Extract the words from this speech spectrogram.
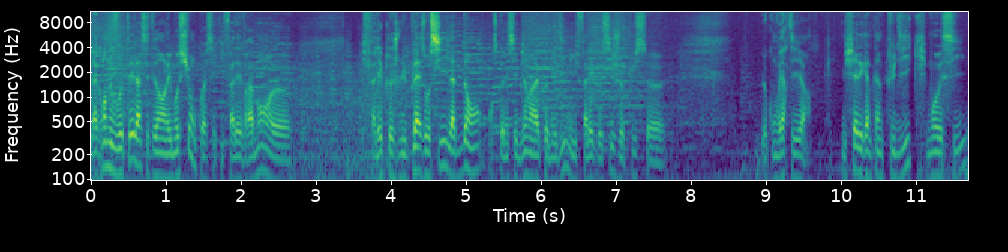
La grande nouveauté là, c'était dans l'émotion, quoi. C'est qu'il fallait vraiment, euh, il fallait que je lui plaise aussi là-dedans. On se connaissait bien dans la comédie, mais il fallait que aussi je puisse euh, le convertir. Michel est quelqu'un de pudique, moi aussi.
